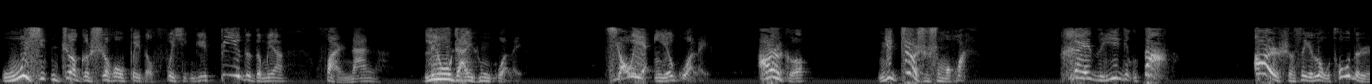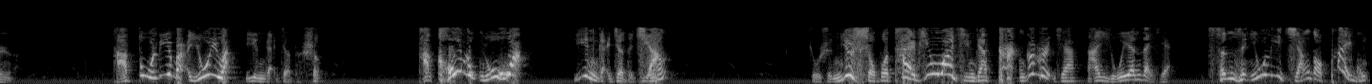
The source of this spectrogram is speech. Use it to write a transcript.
吴心这个时候被他父亲给逼的怎么样？犯难了。刘占雄过来了，焦燕也过来了。二哥，你这是什么话？孩子已经大了，二十岁露头的人了。他肚里边有冤，应该叫他生；他口中有话，应该叫他讲。就是你师傅太平王今天看个跟前，俺有言在先，森森有礼讲到太公。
